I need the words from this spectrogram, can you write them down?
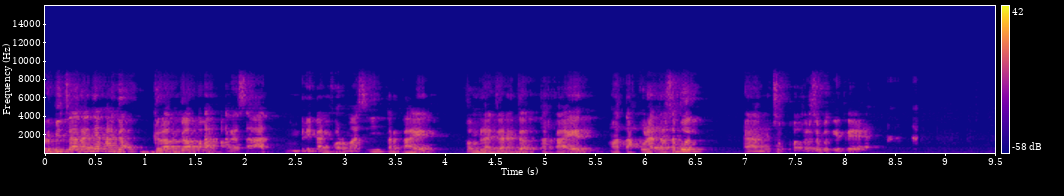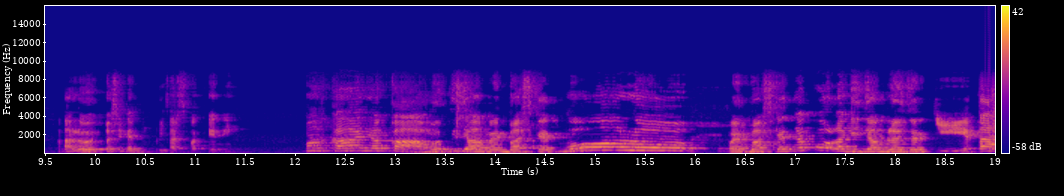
berbicaranya agak gelap-gelapan pada saat memberikan informasi terkait pembelajaran itu, terkait mata kuliah tersebut dan support tersebut gitu ya. Lalu dosennya berbicara seperti ini. Makanya kamu tuh jangan main basket mulu. Main basketnya kok lagi jam belajar kita.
